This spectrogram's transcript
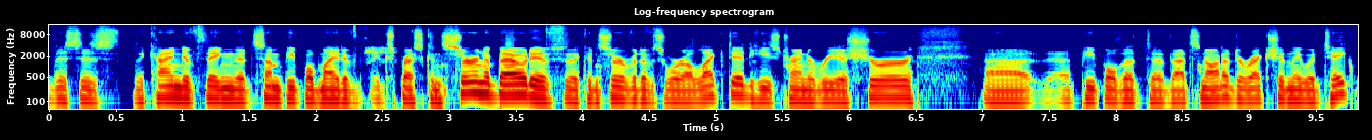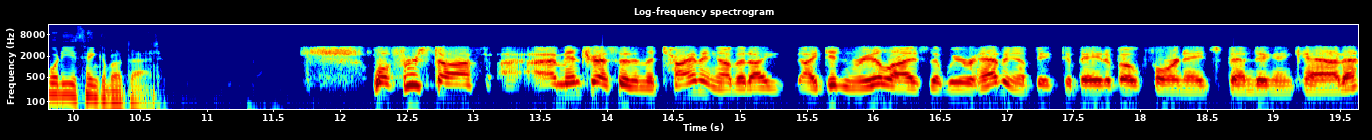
this is the kind of thing that some people might have expressed concern about if the conservatives were elected. He's trying to reassure uh, uh, people that that's not a direction they would take. What do you think about that? Well, first off, I'm interested in the timing of it. I, I didn't realize that we were having a big debate about foreign aid spending in Canada.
